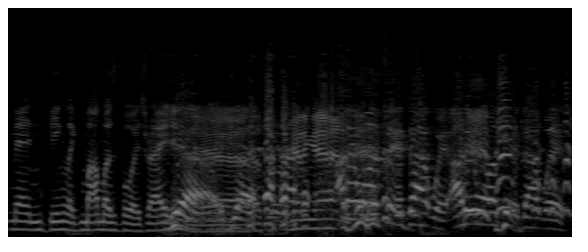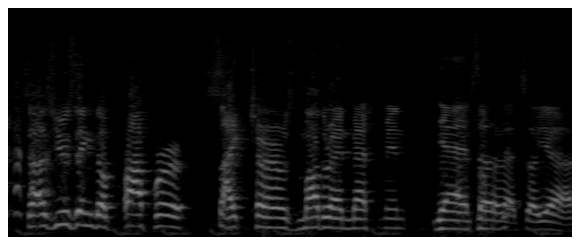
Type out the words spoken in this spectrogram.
men being like mama's boys, right? And, Yeah, like, exactly. that's what we're getting at. I didn't want to say it that way. I didn't want to say it that way. So I was using the proper psych terms, mother enmeshment, yeah. and stuff like that. So yeah.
